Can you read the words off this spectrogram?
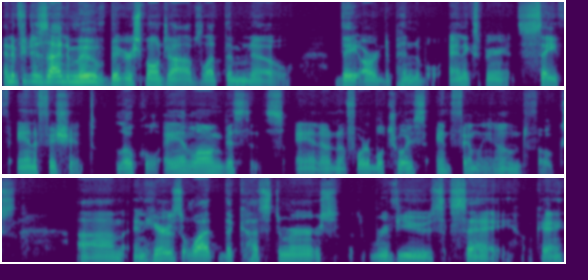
And if you decide to move, big or small jobs, let them know. They are dependable and experienced, safe and efficient, local and long distance, and an affordable choice and family owned, folks. Um, and here's what the customers' reviews say. Okay.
